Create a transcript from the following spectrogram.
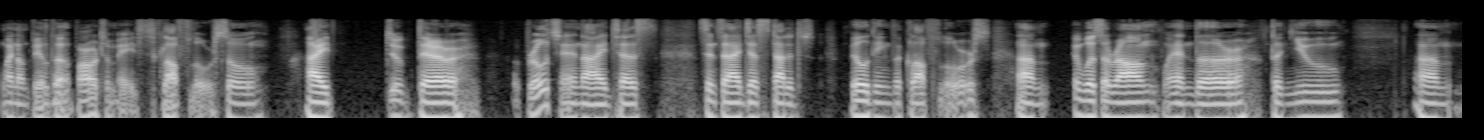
why not build a Power Automate cloud flow? So I took their approach, and I just since I just started building the cloud flows, um, it was around when the the new um,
